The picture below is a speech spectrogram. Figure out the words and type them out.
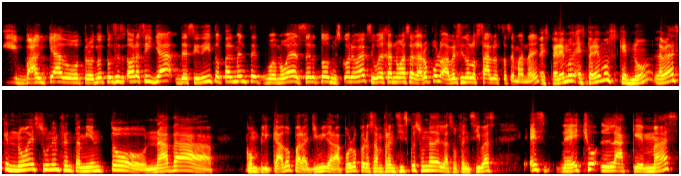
y banqueado otro, ¿no? Entonces, ahora sí, ya decidí totalmente, pues me voy a hacer todos mis corebacks y voy a dejar nomás a Garópolo a ver si no lo salo esta semana, ¿eh? Esperemos, esperemos que no. La verdad es que no es un enfrentamiento nada complicado para Jimmy Garoppolo, pero San Francisco es una de las ofensivas, es de hecho la que más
